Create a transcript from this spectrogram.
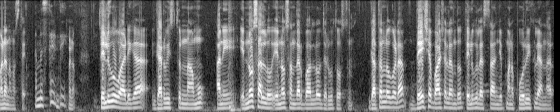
మేడం నమస్తే. నమస్తే అండి. మేడం తెలుగు వాడిగా గర్విస్తున్నాము అని ఎన్నోసార్లు ఎన్నో సందర్భాల్లో జరుగుతూ వస్తుంది. గతంలో కూడా దేశ భాషలందు తెలుగు లెస్స అని చెప్పి మన పూర్వీకులే అన్నారు.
